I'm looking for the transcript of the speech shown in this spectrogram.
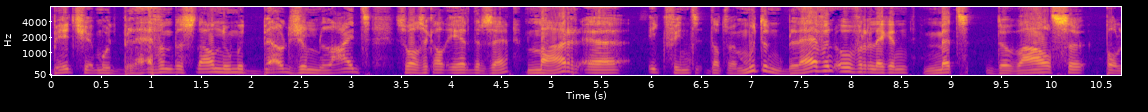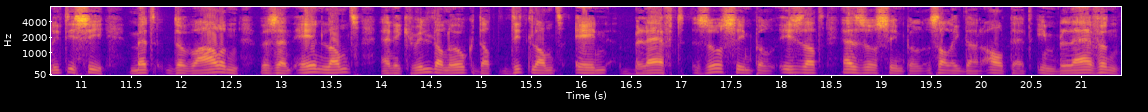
beetje moet blijven bestaan. Noem het Belgium Light, zoals ik al eerder zei. Maar uh, ik vind dat we moeten blijven overleggen met de Waalse politici, met de Walen. We zijn één land en ik wil dan ook dat dit land één blijft. Zo simpel is dat en zo simpel zal ik daar altijd in blijven.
